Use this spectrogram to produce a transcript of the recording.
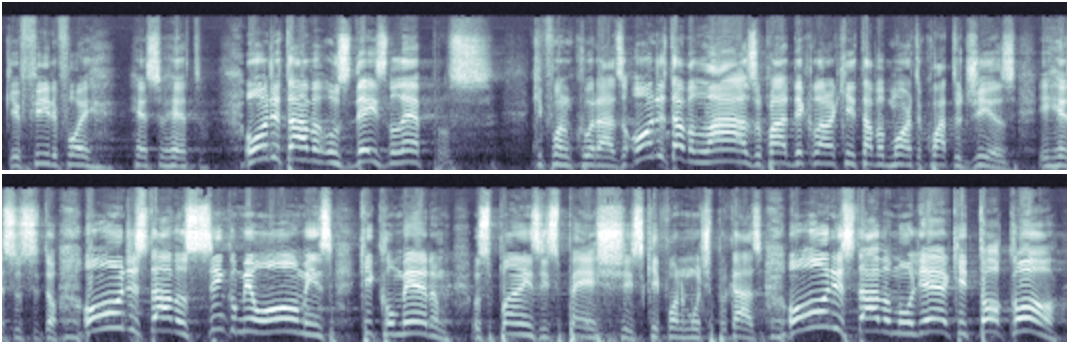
que o filho foi ressurreto? Onde estavam os dez lepros? que foram curados? Onde estava Lázaro para declarar que estava morto quatro dias e ressuscitou? Onde estavam os cinco mil homens que comeram os pães e peixes que foram multiplicados? Onde estava a mulher que tocou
